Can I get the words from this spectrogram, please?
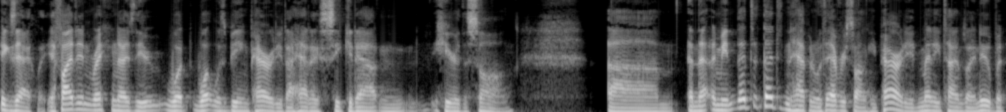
Exactly. If I didn't recognize the what what was being parodied, I had to seek it out and hear the song. Um, and that I mean that that didn't happen with every song he parodied. Many times I knew, but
